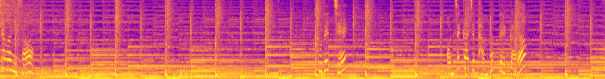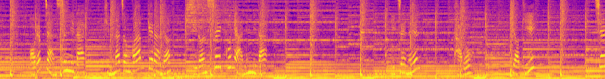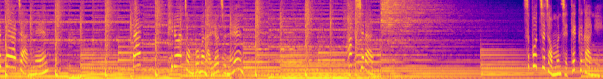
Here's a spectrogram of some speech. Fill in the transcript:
상황에서 도대체 언제까지 반복될까요? 어렵지 않습니다. 김나정과 함께라면 이런 수익 꿈이 아닙니다. 이제는 바로 여기 실패하지 않는 딱 필요한 정보만 알려주는 확실한 스포츠 전문 재테크 강의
